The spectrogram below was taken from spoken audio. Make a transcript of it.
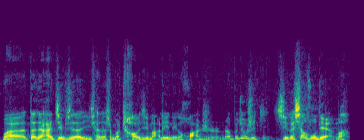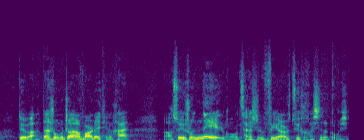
我还大家还记不记得以前的什么超级玛丽那个画质？那不就是几个像素点嘛，对吧？但是我们照样玩的也挺嗨啊。所以说内容才是 VR 最核心的东西。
